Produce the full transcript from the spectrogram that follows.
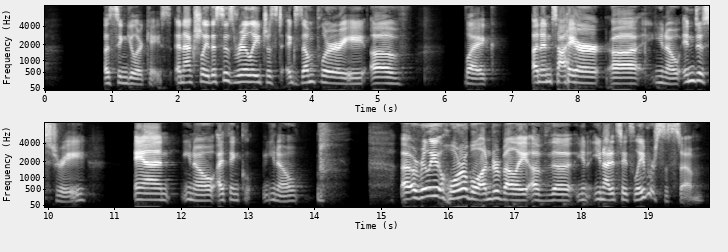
a singular case. And actually, this is really just exemplary of like an entire, uh, you know, industry. And, you know, I think, you know, a really horrible underbelly of the United States labor system.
